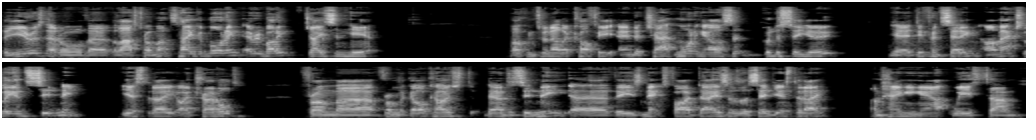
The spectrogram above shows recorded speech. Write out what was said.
the year, isn't it? Or the, the last 12 months. Hey, good morning, everybody. Jason here. Welcome to another coffee and a chat. Morning, Alison. Good to see you. Yeah, different setting. I'm actually in Sydney. Yesterday, I travelled from uh, from the Gold Coast down to Sydney. Uh, these next five days, as I said yesterday, I'm hanging out with um,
